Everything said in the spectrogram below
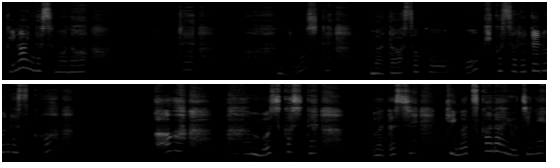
起きないんですもの。って、どうしてまたあそこ大きくされてるんですか？あ、もしかして、私、気がつかないうちに、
